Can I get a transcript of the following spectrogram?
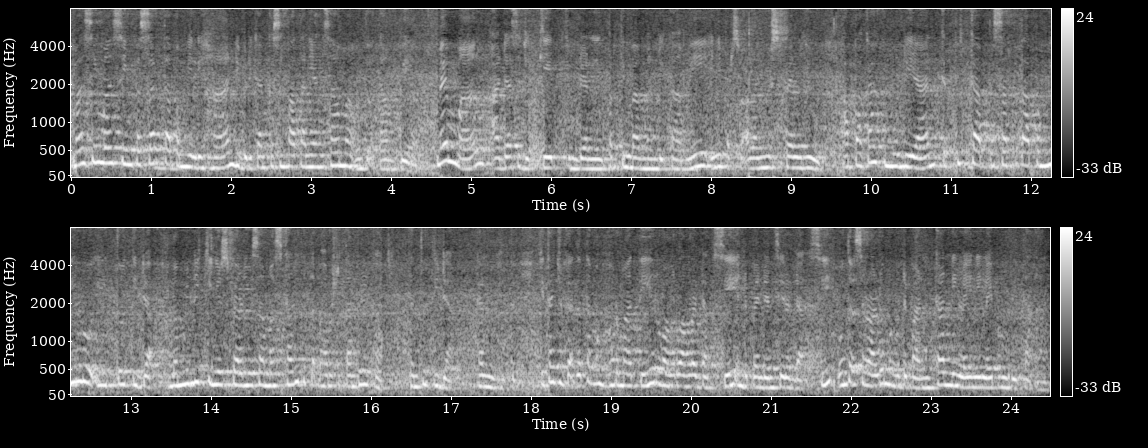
Masing-masing peserta pemilihan diberikan kesempatan yang sama untuk tampil. Memang ada sedikit kemudian pertimbangan di kami ini persoalan news value. Apakah kemudian ketika peserta pemilu itu tidak memiliki news value sama sekali tetap harus ditampilkan? Tentu tidak, kan begitu. Kita juga tetap menghormati ruang-ruang redaksi, independensi redaksi untuk selalu mengedepankan nilai-nilai pemberitaan.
